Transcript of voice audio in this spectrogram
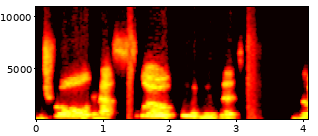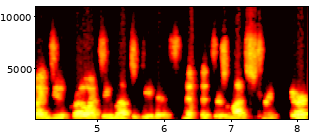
control and that slow, fluid movement. When I do pro, I do love to do this there's a lot of strength here.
